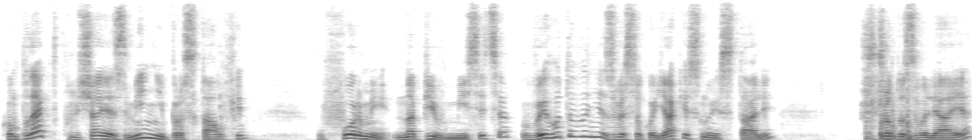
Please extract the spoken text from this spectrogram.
Комплект включає змінні проставки у формі напівмісяця, виготовлені з високоякісної сталі, що дозволяє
